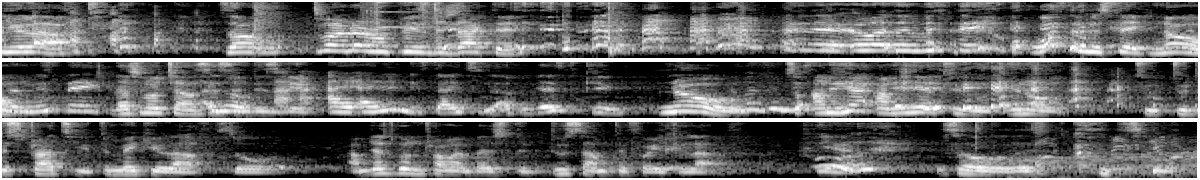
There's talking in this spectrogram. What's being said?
you laughed so 200 rupees deducted it was a mistake. what's the mistake no It was a mistake. there's no chances No, in this game I, I, I didn't decide to laugh. Just came. No. So I'm here. I'm here to you know to to distract you to make you laugh. So I'm just going to try my best to do something for you to laugh. Yeah. So let's continue.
